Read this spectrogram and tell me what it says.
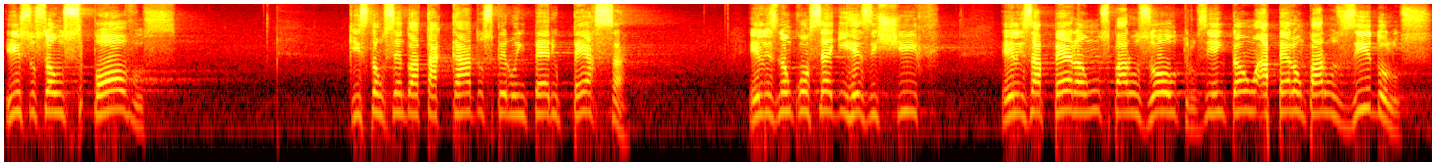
Isso são os povos que estão sendo atacados pelo império persa. Eles não conseguem resistir, eles apelam uns para os outros, e então apelam para os ídolos.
